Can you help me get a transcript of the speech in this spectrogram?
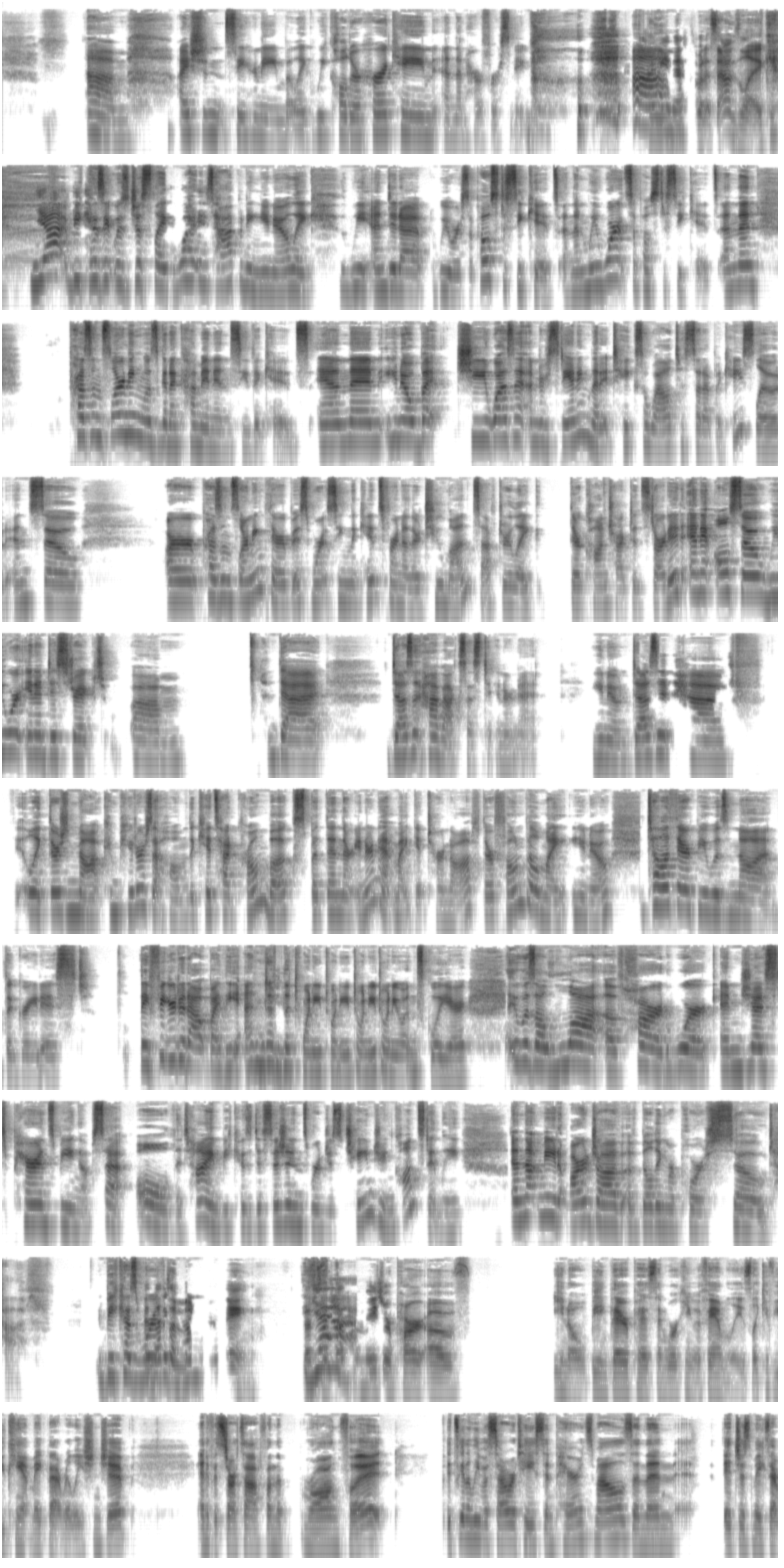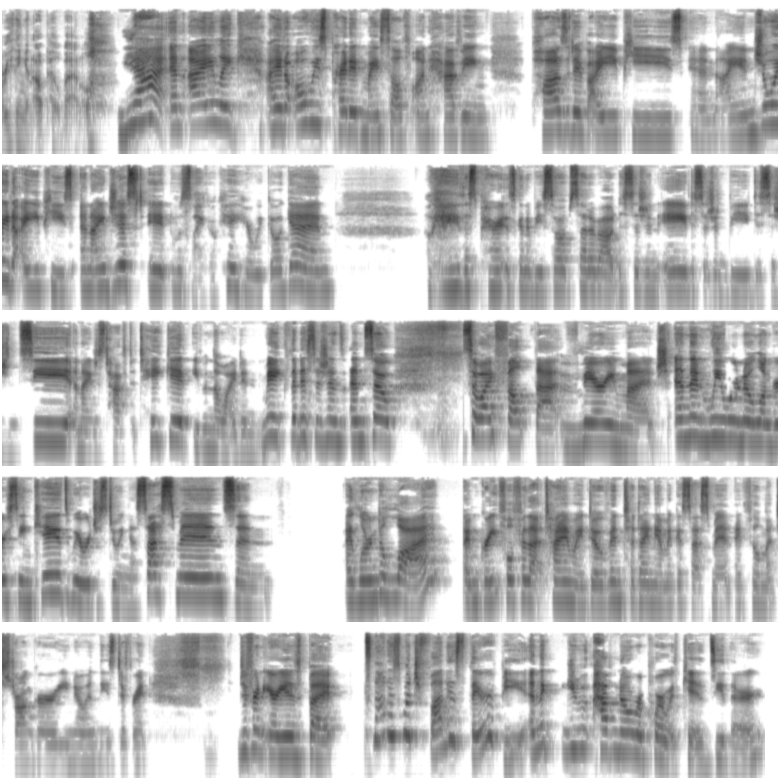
um i shouldn't say her name but like we called her hurricane and then her first name. Um, i mean um, that's what it sounds like. yeah because it was just like what is happening you know? Like we ended up we were supposed to see kids and then we weren't supposed to see kids and then presence learning was going to come in and see the kids. And then you know but she wasn't understanding that it takes a while to set up a caseload. And so our presence learning therapists weren't seeing the kids for another two months after like their contract had started. And it also, we were in a district um, that doesn't have access to internet, you know, doesn't have like there's not computers at home. The kids had Chromebooks, but then their internet might get turned off. Their phone bill might, you know, teletherapy was not the greatest they figured it out by the end of the 2020 2021 school year. It was a lot of hard work and just parents being upset all the time because decisions were just changing constantly. And that made our job of building rapport so tough because we're and that's the, a major thing. That's, yeah. a, that's a major part of you know, being therapists and working with families. Like if you can't make that relationship and if it starts off on the wrong foot, it's going to leave a sour taste in parents' mouths and then it just makes everything an uphill battle. Yeah, and I like I had always prided myself on having positive IEPs and I enjoyed IEPs and I just it was like, okay, here we go again okay, this parent is going to be so upset about decision A, decision B, decision C, and I just have to take it even though I didn't make the decisions. And so so I felt that very much. And then we were no longer seeing kids, we were just doing assessments and I learned a lot. I'm grateful for that time. I dove into dynamic assessment. I feel much stronger, you know, in these different different areas, but it's not as much fun as therapy. And the, you have no rapport with kids either.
